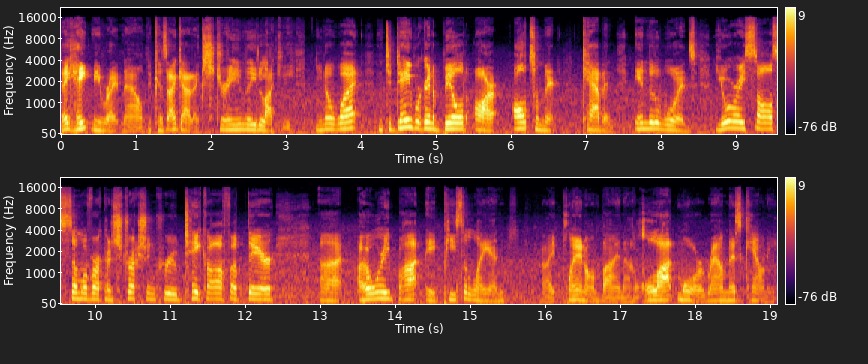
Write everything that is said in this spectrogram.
they hate me right now because I got extremely lucky. You know what? And today we're going to build our ultimate cabin into the woods. You already saw some of our construction crew take off up there. Uh, I already bought a piece of land. I plan on buying a lot more around this county.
